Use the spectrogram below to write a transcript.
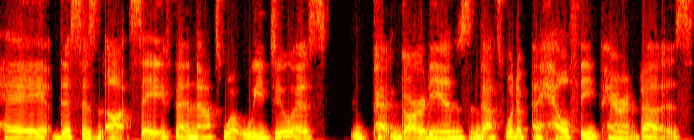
hey this is not safe. And that's what we do as pet guardians. That's what a, a healthy parent does.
